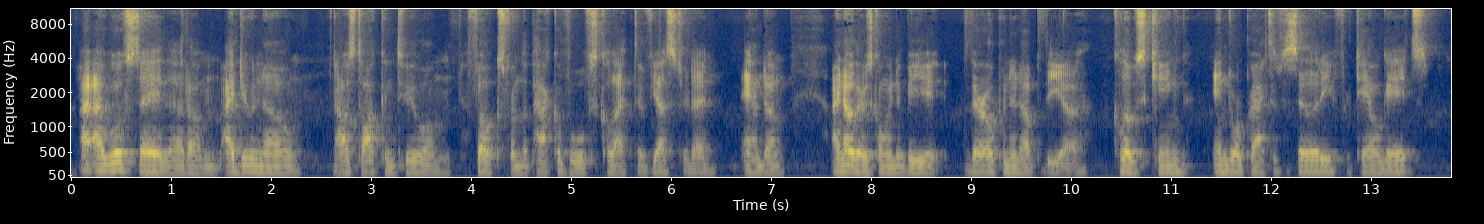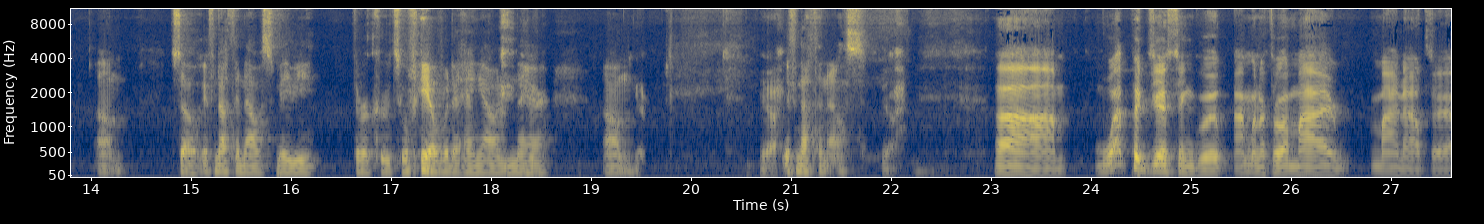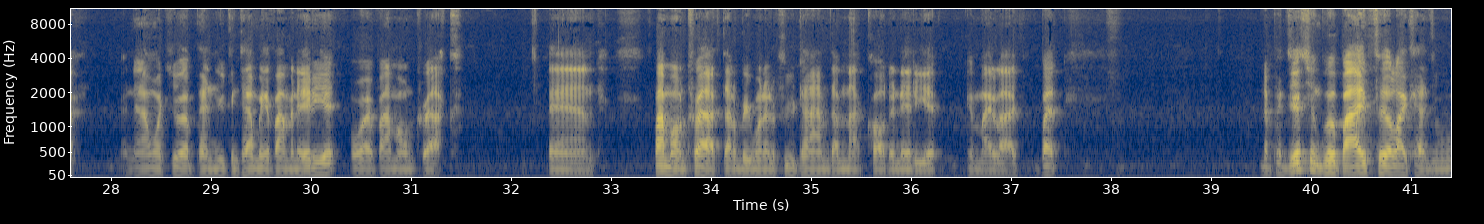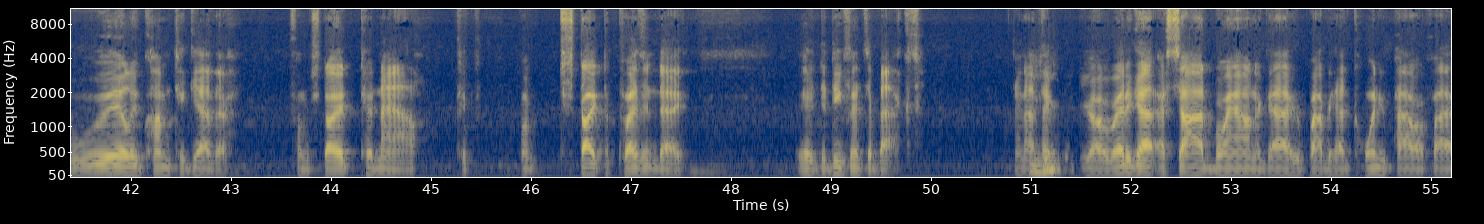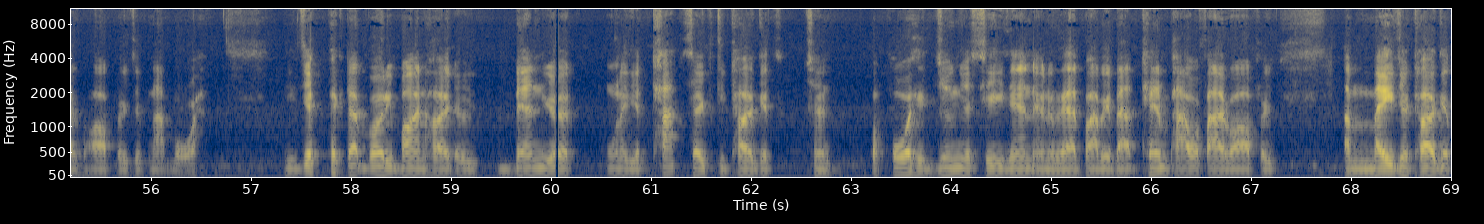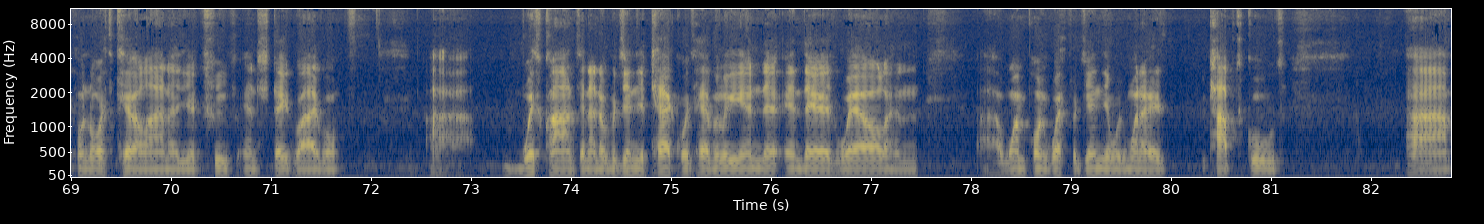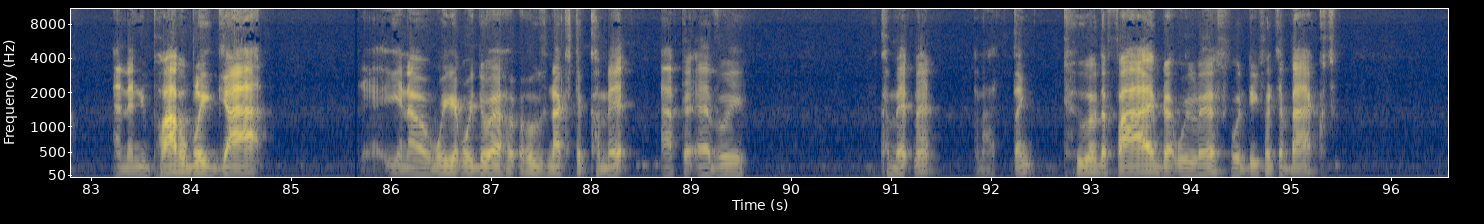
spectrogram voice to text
I, I will say that um, I do know. I was talking to um, folks from the Pack of Wolves collective yesterday, and um, I know there's going to be they're opening up the uh, Close King indoor practice facility for tailgates. Um, so if nothing else, maybe the recruits will be able to hang out in there. Um, yeah. If nothing else. Yeah. Um, what position group? I'm going to throw my mine out there, and then I want you up, and you can tell me if I'm an idiot or if I'm on track. And if I'm on track, that'll be one of the few times I'm not called an idiot in my life. But the position group I feel like has really come together from start to now, to, from start to present day, is the defensive backs. And I mm-hmm. think you already got Assad Brown, a guy who probably had 20 Power Five offers, if not more. You just picked up Brody Barnhart, who's been your one of your top safety targets since before his junior season, and who had probably about 10 Power Five offers a major target for North Carolina, your chief in-state rival. Uh, Wisconsin, I know Virginia Tech was heavily in there, in there as well, and uh, one point West Virginia was one of his top schools. Uh, and then you probably got, you know, we we do a who's next to commit after every commitment, and I think two of the five that we list were defensive backs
